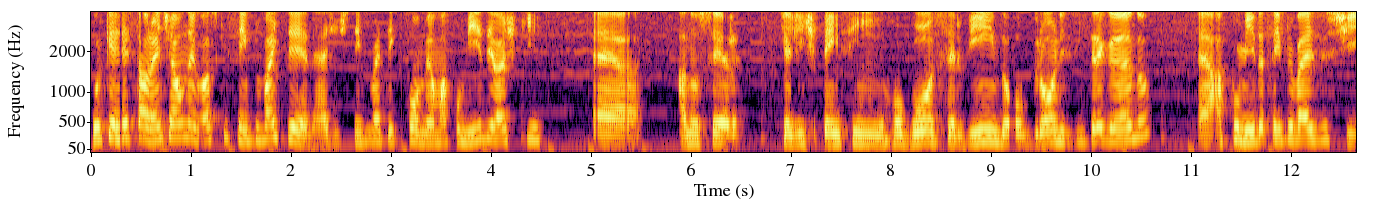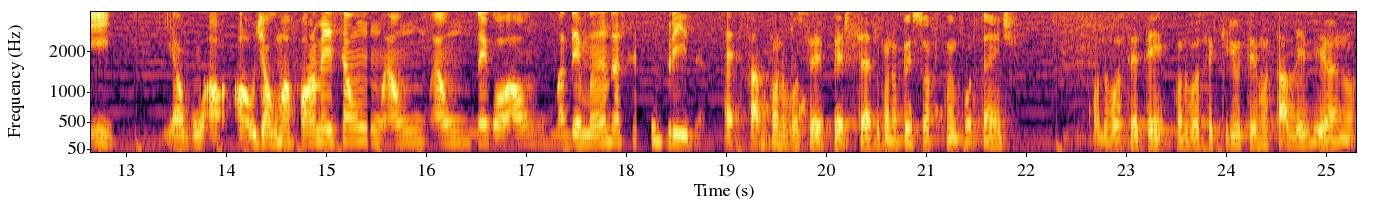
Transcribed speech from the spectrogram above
porque restaurante é um negócio que sempre vai ter, né? A gente sempre vai ter que comer uma comida e eu acho que é, a não ser que a gente pense em robôs servindo ou drones entregando, é, a comida sempre vai existir. E algum, de alguma forma esse é um, é um, é um negócio, é uma demanda a ser cumprida. É, sabe quando você percebe quando a pessoa ficou importante? Quando você tem, quando você cria o termo talebiano.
